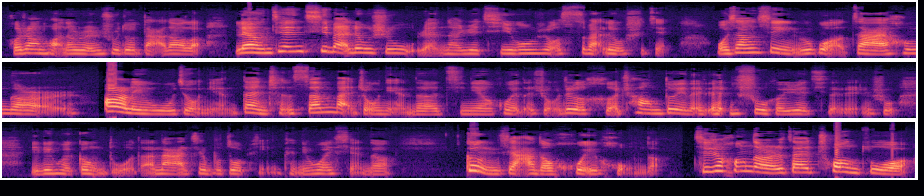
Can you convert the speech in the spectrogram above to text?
合唱团的人数就达到了两千七百六十五人，那乐器一共是有四百六十件。我相信，如果在亨德尔二零五九年诞辰三百周年的纪念会的时候，这个合唱队的人数和乐器的人数一定会更多的，那这部作品肯定会显得更加的恢宏的。其实，亨德尔在创作。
